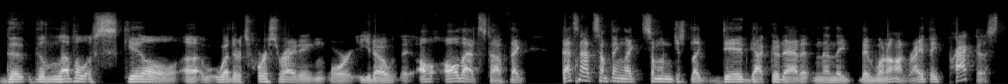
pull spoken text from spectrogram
the the level of skill, uh, whether it's horse riding or you know all, all that stuff. Like that's not something like someone just like did, got good at it, and then they they went on. Right? They practiced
